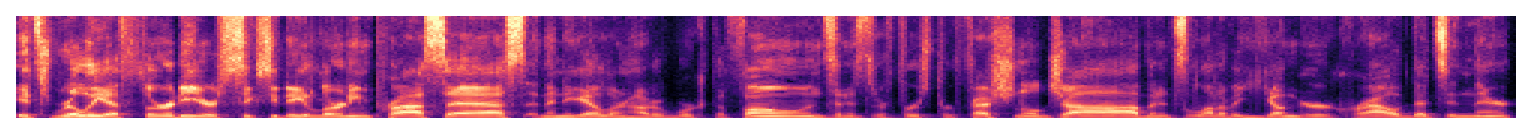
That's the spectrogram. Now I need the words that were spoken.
it's really a 30 or 60 day learning process and then you got to learn how to work the phones and it's their first professional job and it's a lot of a younger crowd that's in there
